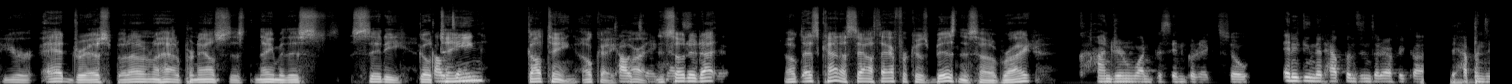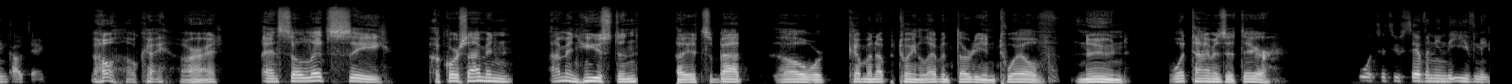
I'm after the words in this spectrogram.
your address, but I don't know how to pronounce the name of this city. Gauteng. Gauteng. Okay. All right. And so did I. Oh, that's kind of South Africa's business hub, right? 101% correct. So anything that happens in South Africa, it happens in Gauteng. Oh, okay. All right. And so let's see. Of course, I'm in I'm in Houston. Uh, it's about oh, we're coming up between 11:30 and 12 noon. What time is it there? quarter to seven in the evening.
